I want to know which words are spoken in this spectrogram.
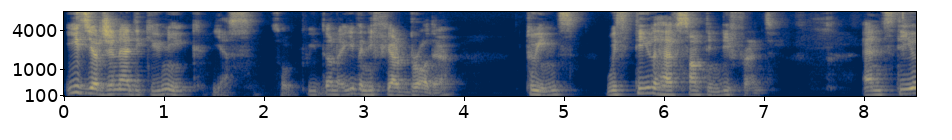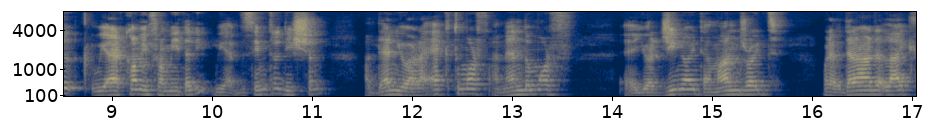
is your genetic unique? Yes. So we don't know. Even if you are brother, twins, we still have something different and still we are coming from Italy, we have the same tradition, but then you are an ectomorph, I'm endomorph, uh, you are gynoid, I'm android, whatever. There are like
